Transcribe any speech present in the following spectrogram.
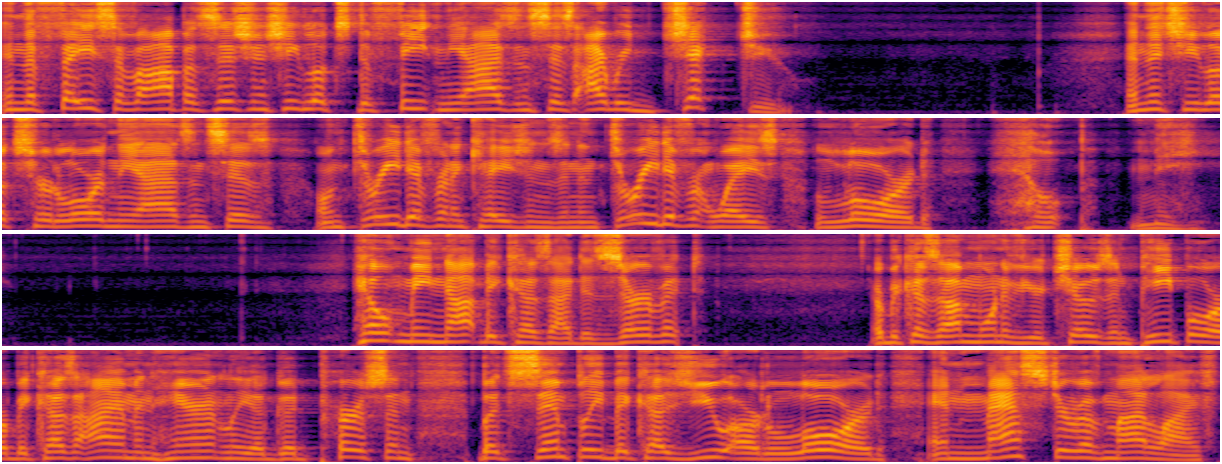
In the face of opposition, she looks defeat in the eyes and says, I reject you. And then she looks her Lord in the eyes and says, on three different occasions and in three different ways, Lord, help me. Help me not because I deserve it, or because I'm one of your chosen people, or because I am inherently a good person, but simply because you are Lord and Master of my life.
